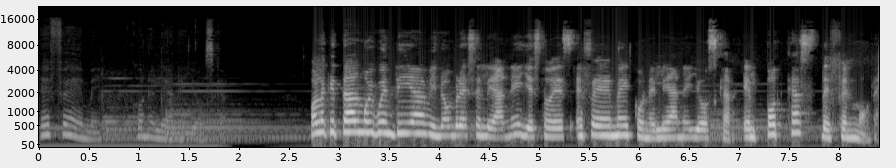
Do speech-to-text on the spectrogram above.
FM con Eliane y Oscar. Hola, ¿qué tal? Muy buen día. Mi nombre es Eliane y esto es FM con Eliane y Oscar, el podcast de FENModel.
